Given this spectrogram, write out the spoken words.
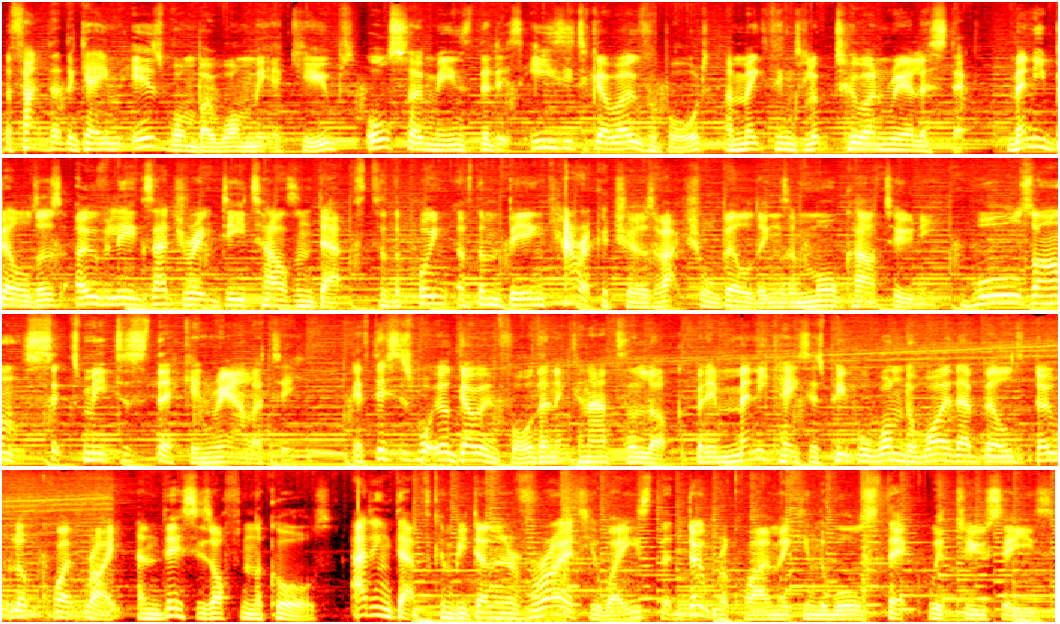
the fact that the game is 1 by 1 meter cubes also means that it's easy to go overboard and make things look too unrealistic. Many builders overly exaggerate details and depth to the point of them being caricatures of actual buildings and more cartoony. Walls aren't 6 meters thick in reality. If this is what you're going for, then it can add to the look, but in many cases people wonder why their builds don't look quite right, and this is often the cause. Adding depth can be done in a variety of ways that don't require making the walls thick with two Cs.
